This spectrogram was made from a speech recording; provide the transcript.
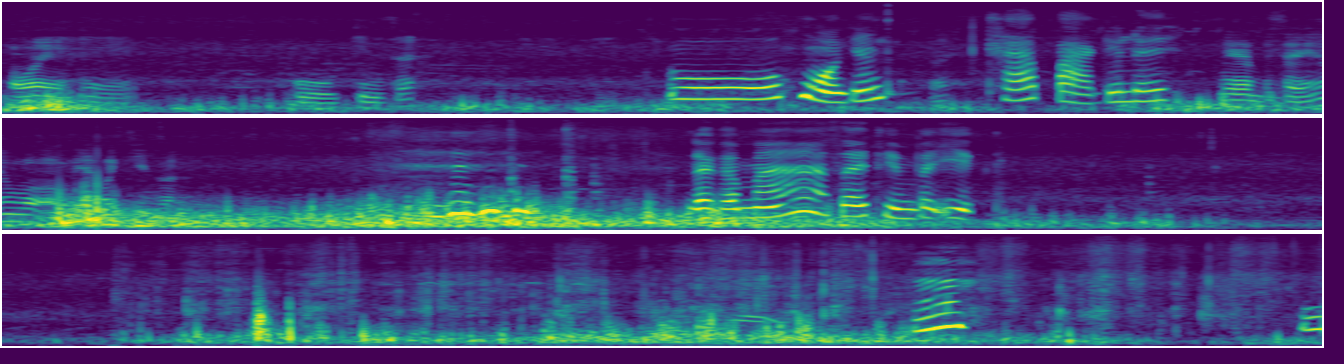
เอาไว้ให้ปูกินซะ โอ้หัวกยังคาปากอยู่เลย แม่ไปใส่ให้ว่าเอาแม่มากินวะเดี๋ยวก็มาใส่ถิ่มไปอีกหืมโอ้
